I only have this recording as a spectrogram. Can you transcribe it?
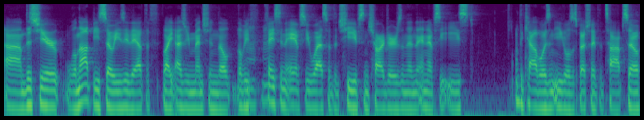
Um, this year will not be so easy. They have to, like as you mentioned, they'll they'll be mm-hmm. facing the AFC West with the Chiefs and Chargers, and then the NFC East with the Cowboys and Eagles, especially at the top. So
